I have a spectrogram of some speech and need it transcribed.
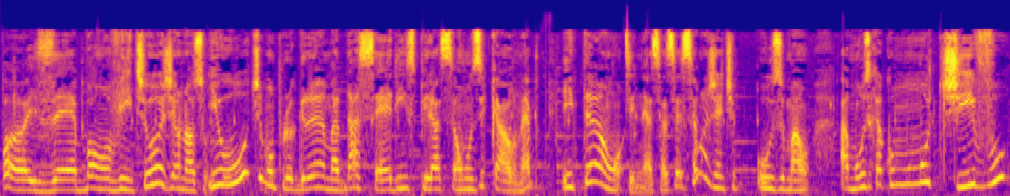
Pois é, bom ouvinte, hoje é o nosso e o último programa da série Inspiração Musical, né? Então, nessa sessão a gente usa uma, a música como motivo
